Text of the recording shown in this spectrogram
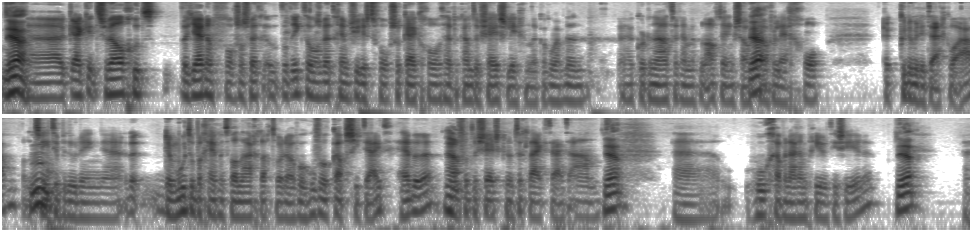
Ja, Eh, kijk, het is wel goed dat jij dan vervolgens als wet, dat ik dan als wetgevingsjurist vervolgens zo kijk, goh, wat heb ik aan dossiers liggen? Dan kan ik ook met mijn eh, coördinator en met mijn afdeling Ja. overleggen, goh, kunnen we dit eigenlijk wel aan? Want het is Mm. niet de bedoeling, eh, er- moet op een gegeven moment wel nagedacht worden over hoeveel capaciteit hebben we, Ja. hoeveel dossiers kunnen we tegelijkertijd aan, ja, Eh, hoe gaan we daarin prioritiseren? ja. Eh,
